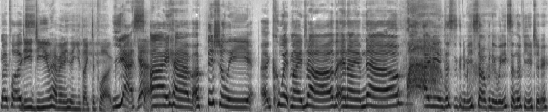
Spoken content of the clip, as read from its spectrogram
My plugs. do, you, do you have anything you'd like to plug? Yes, Yeah. I have officially uh, quit my job and I am now. I mean, this is going to be so many weeks in the future.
